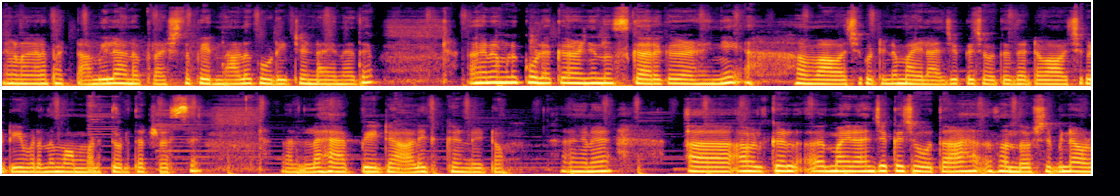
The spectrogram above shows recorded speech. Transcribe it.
ഞങ്ങളങ്ങനെ പട്ടാമ്പിയിലാണ് പ്രാവശ്യത്തെ പെരുന്നാൾ കൂടിയിട്ടുണ്ടായിരുന്നത്. അങ്ങനെ നമ്മൾ കുളിയൊക്കെ കഴിഞ്ഞ് നിസ്കാരമൊക്കെ കഴിഞ്ഞ് വാവാച്ചിക്കുട്ടീന്റെ മൈലാഞ്ചിയൊക്കെ കേട്ടോ വാവാച്ചിക്കുട്ടി ഇവിടുന്ന് മമ്മടുത്ത് കൊടുത്ത ഡ്രസ്സ് നല്ല ഹാപ്പി ആയിട്ട് ആളിരിക്കുന്നുണ്ട് കേട്ടോ അങ്ങനെ അവൾക്ക് മൈലാഞ്ചിയൊക്കെ ചോദിത്ത ആ സന്തോഷത്തിൽ പിന്നെ അവൾ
